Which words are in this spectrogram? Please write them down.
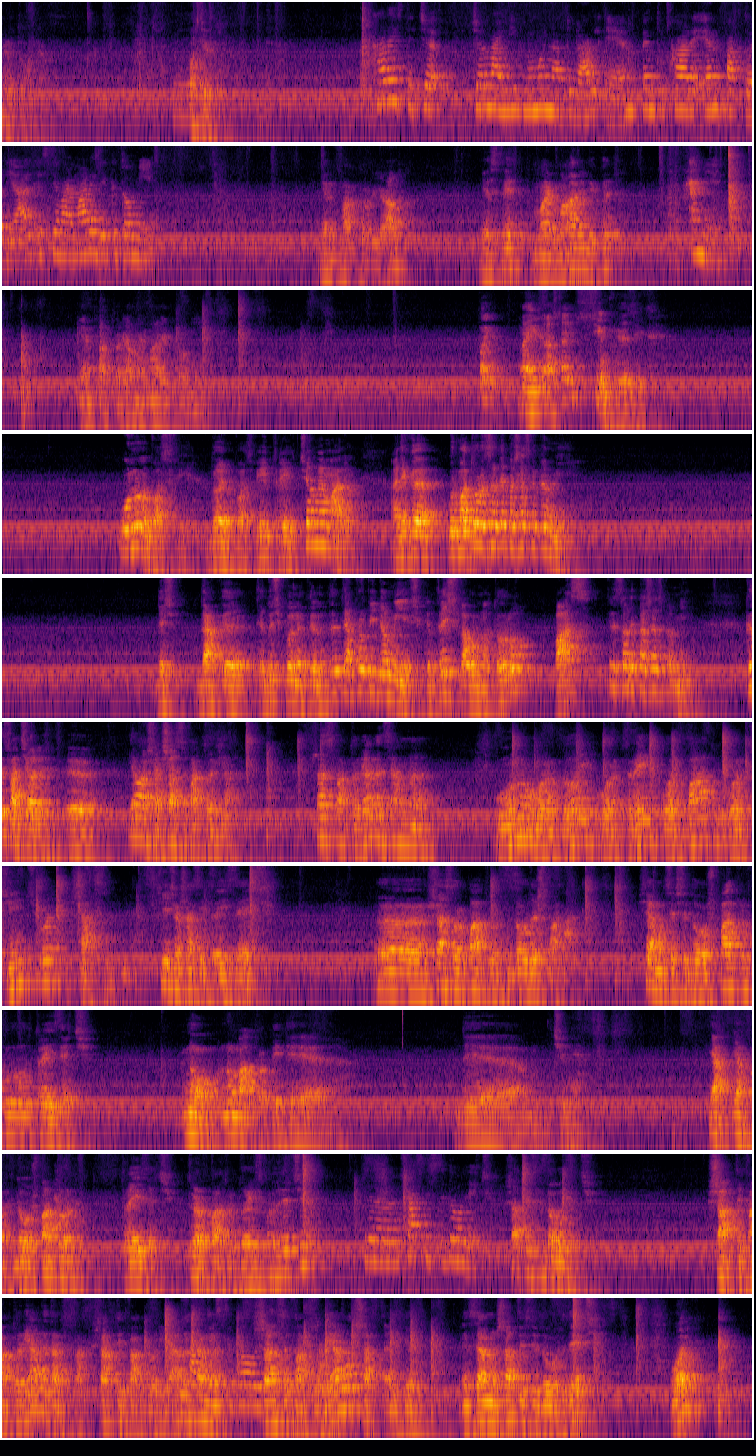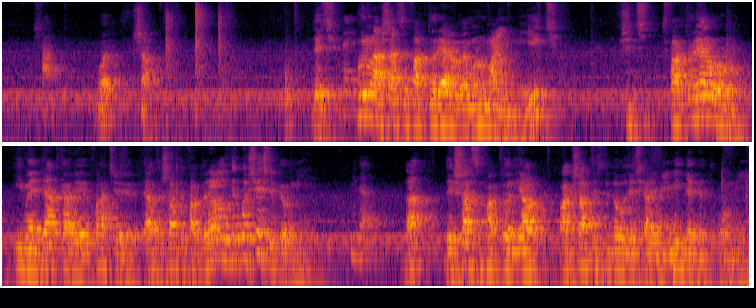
Newton. Poftim. Care este ce- cel mai mic număr natural n pentru care n factorial este mai mare decât 1000? n factorial este mai mare decât 1000. n factorial mai mare decât 1000. Păi, mai, asta e simplu, eu zic. 1 nu poate să fie, 2 nu poate să fie, 3, cel mai mare. Adică următorul să-l depășească pe 1000. Deci, dacă te duci până când te apropii de 1000 și când treci la următorul pas, trebuie să-l depășească pe 1000. Cât face oare? Uh, Iau așa, 6 factorial. 6 factorial înseamnă 1 ori 2 ori 3 ori 4 ori 5 ori 6. 5 ori 6 e 30. Uh, 6 ori 4 24. Și am înțeles 24 cu 30. Nu, nu mă apropii de, de cine? Ia, ia fă, 24 ori 30. 3 ori 4, 12. Uh, 620. 720. 7 factorial, cât ar să fac? 7 factorial înseamnă 720. 6 factorial ori 7. Adică înseamnă 720 ori, 7. ori 7. Deci, până la 6 factorial rămân mai mici și factorialul imediat care face, iată, 7 factorial îl depășește pe 1000. Da. Da? De 6 factorial fac 720, care e mai mic decât 1000.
